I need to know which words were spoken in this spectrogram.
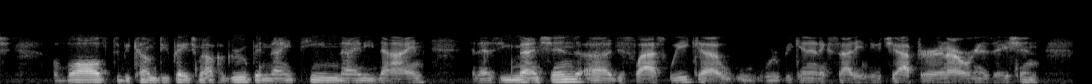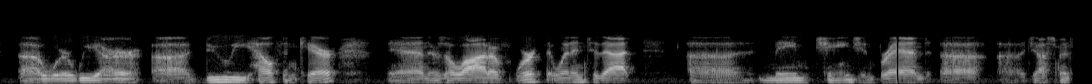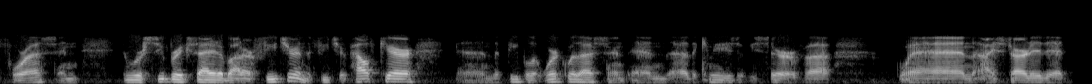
evolved to become DuPage Medical Group in 1999. And as you mentioned uh, just last week, uh, we're beginning an exciting new chapter in our organization uh, where we are uh, Duly Health and Care. And there's a lot of work that went into that name change and brand uh, uh, adjustment for us. And, we're super excited about our future and the future of healthcare and the people that work with us and, uh, the communities that we serve. Uh, when I started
